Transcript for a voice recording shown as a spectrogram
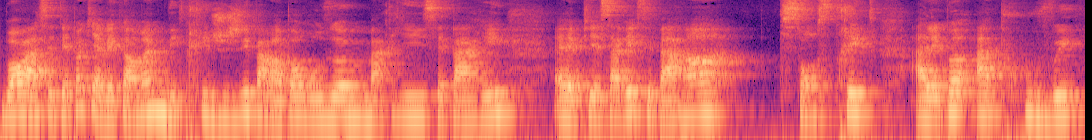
bon, à cette époque, il y avait quand même des préjugés par rapport aux hommes mariés, séparés. Euh, puis elle savait que ses parents, qui sont stricts, n'allaient pas approuver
